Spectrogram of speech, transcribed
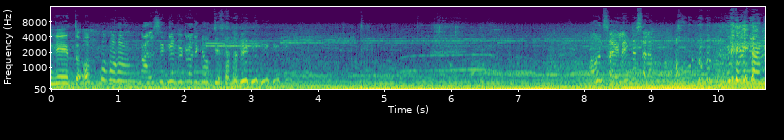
ಮುಗೀತು ಕಾಲ್ ಸಿಗ್ನಲ್ ಬಿಟ್ರು ಅದಕ್ಕೆ ಹೋಗ್ತಿದ್ದಾನೆ ಅವ್ನ್ ಸೈಲೆಂಟ್ ಸಲ ಅಣ್ಣ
